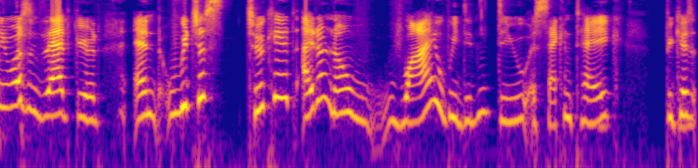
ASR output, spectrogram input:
it wasn't that good, and we just took it. I don't know why we didn't do a second take because.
